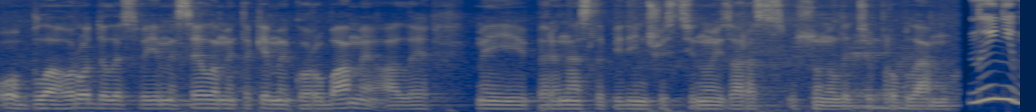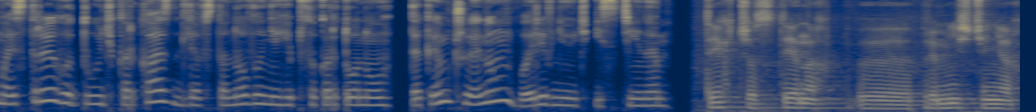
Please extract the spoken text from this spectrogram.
облагородили своїми силами, такими коробами, але ми її перенесли під іншу стіну і зараз усунули цю проблему. Нині майстри готують каркас для встановлення гіпсокартону. Таким чином вирівнюють і стіни. В тих частинах, е, приміщеннях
